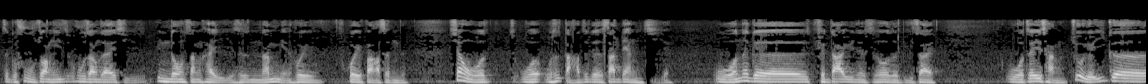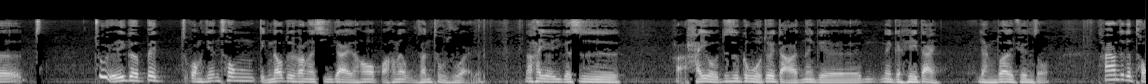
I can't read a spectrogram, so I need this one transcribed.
这个互撞一直互撞在一起，运动伤害也是难免会会发生的。像我我我是打这个三量级啊，我那个全大运的时候的比赛，我这一场就有一个就有一个被往前冲顶到对方的膝盖，然后把他的午餐吐出来的。那还有一个是。还还有就是跟我对打那个那个黑带两段的选手，他这个头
